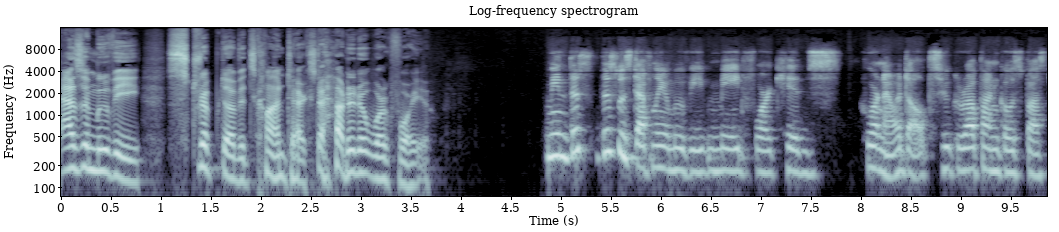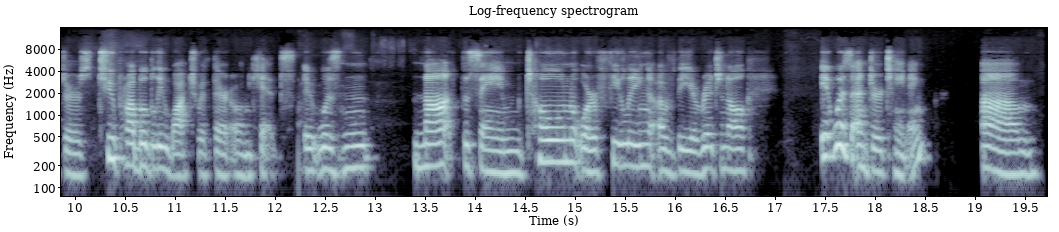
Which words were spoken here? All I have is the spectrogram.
as a movie stripped of its context, how did it work for you? I mean, this this was definitely a movie made for kids who are now adults who grew up on Ghostbusters to probably watch with their own kids. It was n- not the same tone or feeling of the original. It was entertaining. Um,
